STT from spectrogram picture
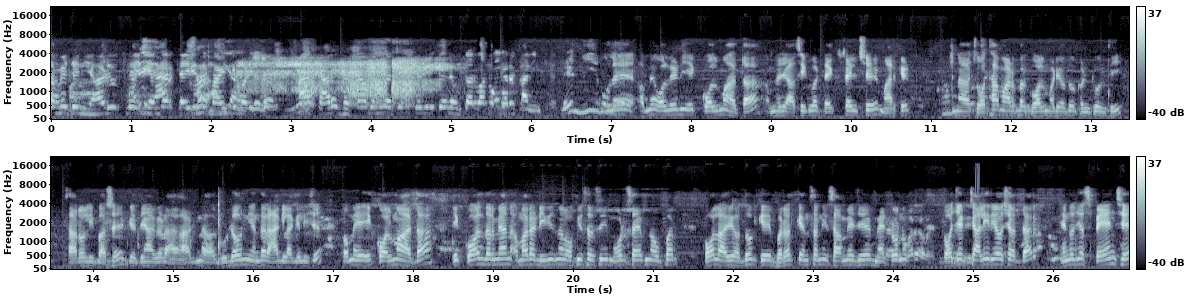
તમે જે નિહાળ્યું છે એની અંદર કઈ રીતે માહિતી મળી છે? આ ક્યારે ઘટના બની હતી કેવી રીતે એને ઉતારવાનો ક્યારે પ્લાનિંગ છે? અમે ઓલરેડી એક કોલમાં હતા. અમને જે આશીર્વાદ ટેક્સટાઇલ છે માર્કેટ એના ચોથા માળ પર કોલ મળ્યો હતો કંટ્રોલથી સારોલી પાસે કે ત્યાં આગળ આગના ગોડાઉનની અંદર આગ લાગેલી છે. તો અમે એક કોલમાં હતા. એ કોલ દરમિયાન અમારા ડિવિઝનલ ઓફિસર શ્રી મોડ સાહેબના ઉપર કોલ આવ્યો હતો કે ભરત કેન્સરની સામે જે મેટ્રોનો પ્રોજેક્ટ ચાલી રહ્યો છે અત્યારે એનો જે સ્પેન છે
